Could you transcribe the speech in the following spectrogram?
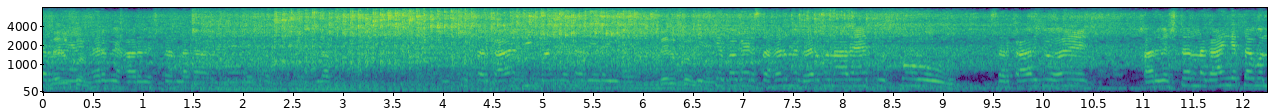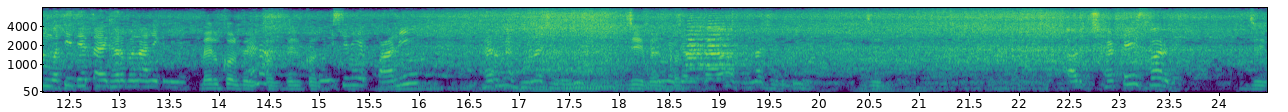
कर रहे बिल्कुल। हैं घर में हार्वेस्टर लगा रहे हैं ये सब मतलब उसको सरकार भी मान्यता दे रही है। बिल्कुल। इसके बगैर शहर में घर बना रहे हैं तो उसको सरकार जो है हार्वेस्टर लगाएँगे तब अनुमति देता है घर बनाने के लिए। बिल्कुल बिल्कुल बिल्कुल। तो इसलिए पानी घर में होना ज़रूरी है। जी बिल्कुल। जल का होना ज़रूरी है। जी। और छठे स्वर्ग जी।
